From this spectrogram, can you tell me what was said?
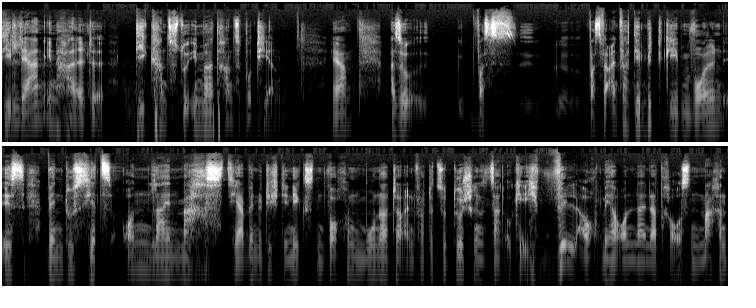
Die Lerninhalte, die kannst du immer transportieren. Ja, also was was wir einfach dir mitgeben wollen, ist, wenn du es jetzt online machst, ja, wenn du dich die nächsten Wochen, Monate einfach dazu durchringst und sagst, okay, ich will auch mehr online da draußen machen,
